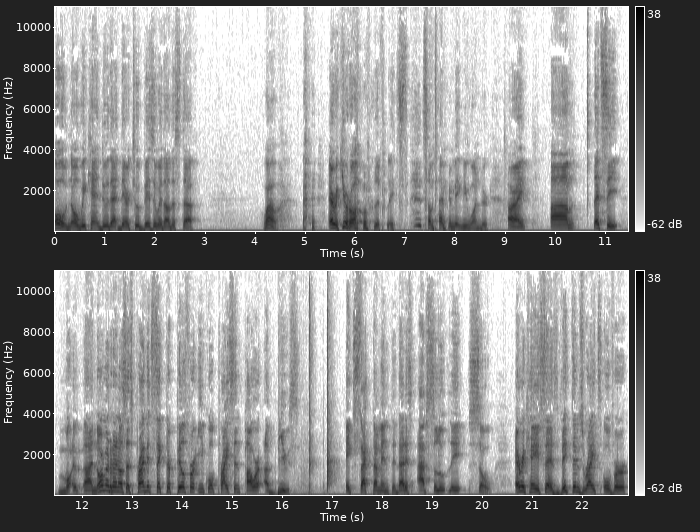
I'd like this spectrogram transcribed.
Oh, no, we can't do that. They're too busy with other stuff. Wow. Eric, you're all over the place. Sometimes you make me wonder. All right. Um, let's see. Uh, Norman Reynolds says private sector pilfer equal pricing power abuse. Exactamente. That is absolutely so. Eric Hayes says victims' rights over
